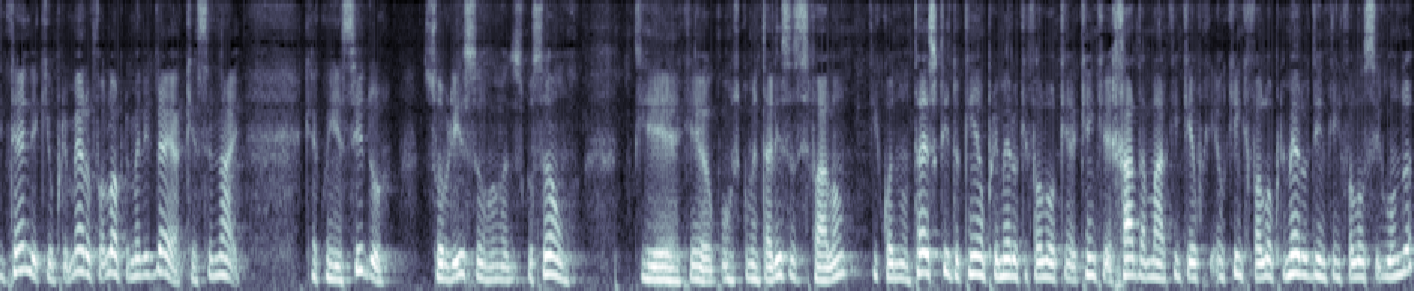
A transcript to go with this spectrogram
entende que o primeiro falou a primeira ideia, que é Sinai que é conhecido sobre isso, uma discussão que, que os comentaristas falam que quando não está escrito quem é o primeiro que falou, quem, quem que Hadamar, quem que quem que falou primeiro din, quem falou segundo,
